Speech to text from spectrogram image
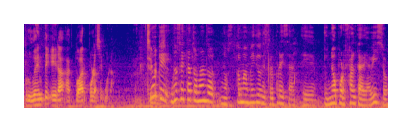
prudente era actuar por la segura. Creo que no se está tomando, nos toma medio de sorpresa eh, y no por falta de aviso.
